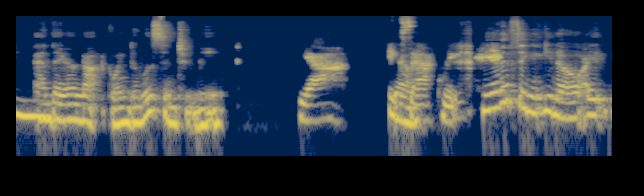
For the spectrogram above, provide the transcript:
mm-hmm. and they are not going to listen to me. Yeah. Exactly. Yeah. The other thing, you know, I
